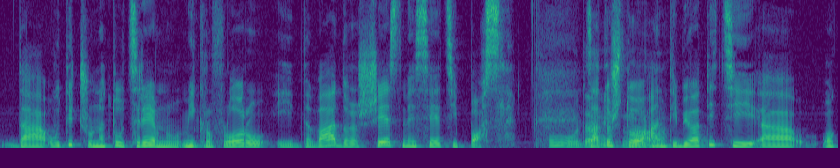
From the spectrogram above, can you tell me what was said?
da utiču na tu crevnu mikrofloru i 2 do 6 meseci posle. U, da, Zato što znala. antibiotici, a, ok,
